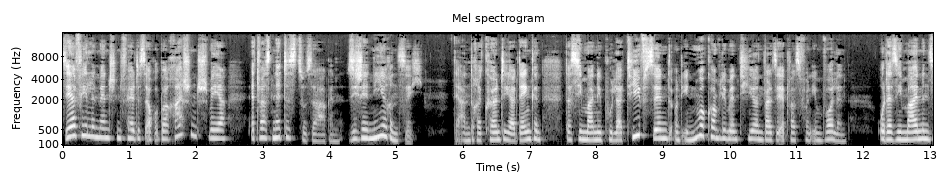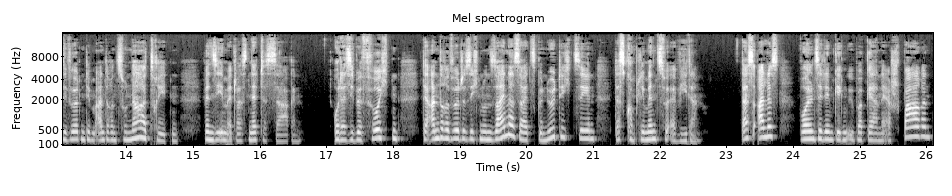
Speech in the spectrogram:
Sehr vielen Menschen fällt es auch überraschend schwer, etwas Nettes zu sagen. Sie genieren sich. Der andere könnte ja denken, dass sie manipulativ sind und ihn nur komplimentieren, weil sie etwas von ihm wollen. Oder sie meinen, sie würden dem anderen zu nahe treten, wenn sie ihm etwas Nettes sagen. Oder sie befürchten, der andere würde sich nun seinerseits genötigt sehen, das Kompliment zu erwidern. Das alles wollen sie dem Gegenüber gerne ersparen,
